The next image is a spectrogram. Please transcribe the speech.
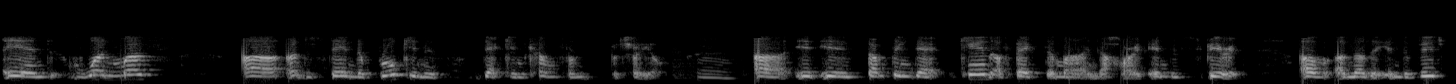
and one must uh, understand the brokenness that can come from betrayal. Mm. Uh, it is something that can affect the mind, the heart, and the spirit of another individual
